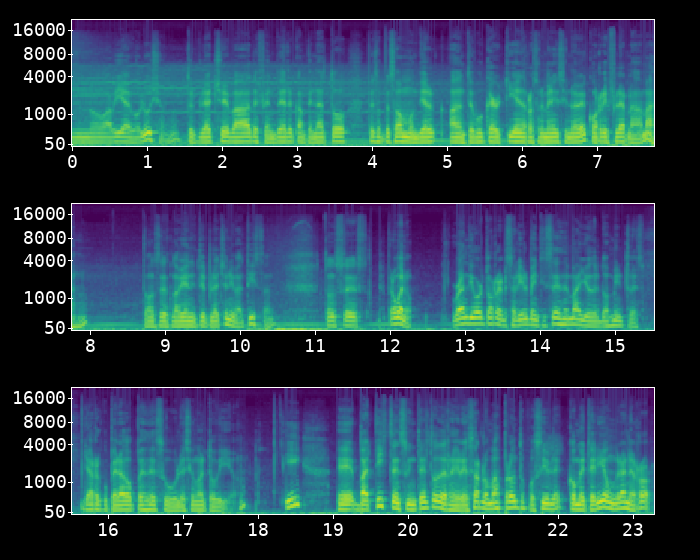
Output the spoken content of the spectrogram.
no había Evolution. Triple H va a defender el campeonato peso pesado mundial ante Booker T en WrestleMania 19 con Ric Flair nada más. Entonces no había ni Triple H ni Batista. Entonces, pero bueno, Randy Orton regresaría el 26 de mayo del 2003, ya recuperado pues de su lesión al tobillo. Y eh, Batista en su intento de regresar lo más pronto posible cometería un gran error.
